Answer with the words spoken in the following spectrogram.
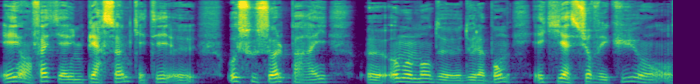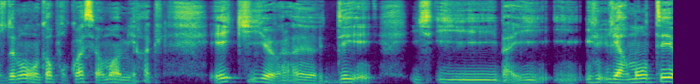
Et en fait, il y a une personne qui était au sous-sol, pareil, euh, au moment de, la bombe et qui a survécu. On, se demande encore pourquoi, c'est vraiment un miracle. Et qui, euh, voilà, euh, bah, il, il, est remonté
